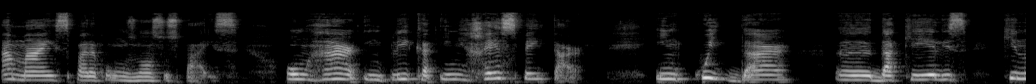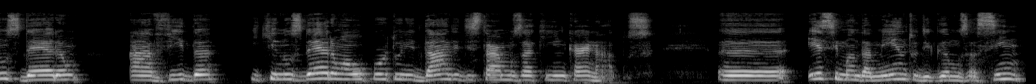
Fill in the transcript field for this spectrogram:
a mais para com os nossos pais. Honrar implica em respeitar, em cuidar uh, daqueles que nos deram a vida e que nos deram a oportunidade de estarmos aqui encarnados. Uh, esse mandamento, digamos assim,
